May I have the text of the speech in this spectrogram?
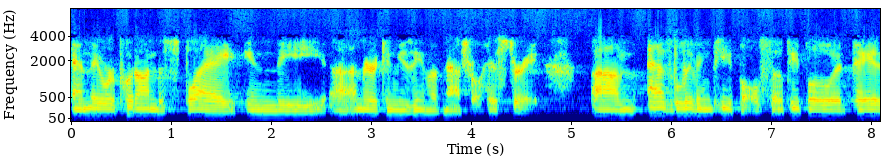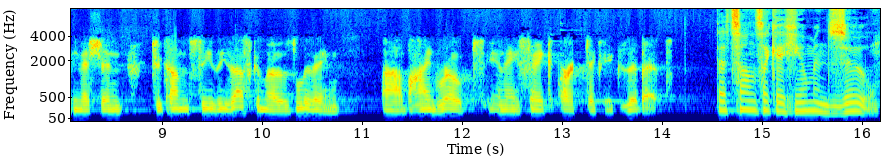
and they were put on display in the uh, American Museum of Natural History um, as living people. So people would pay admission to come see these Eskimos living uh, behind ropes in a fake Arctic exhibit. That sounds like a human zoo.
